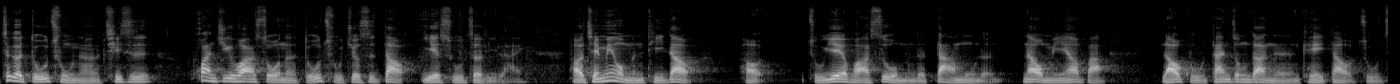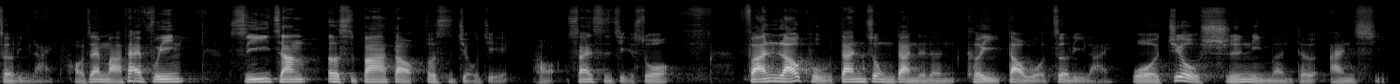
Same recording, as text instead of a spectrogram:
这个独处呢，其实换句话说呢，独处就是到耶稣这里来。好，前面我们提到好。主耶华是我们的大牧人，那我们也要把劳苦担重担的人可以到主这里来。好，在马太福音十一章二十八到二十九节，好三十节说：凡劳苦担重担的人，可以到我这里来，我就使你们得安息。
